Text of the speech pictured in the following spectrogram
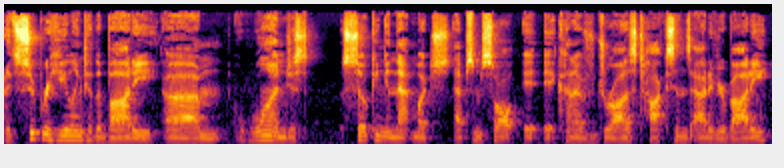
it's super healing to the body um, one just soaking in that much epsom salt it, it kind of draws toxins out of your body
